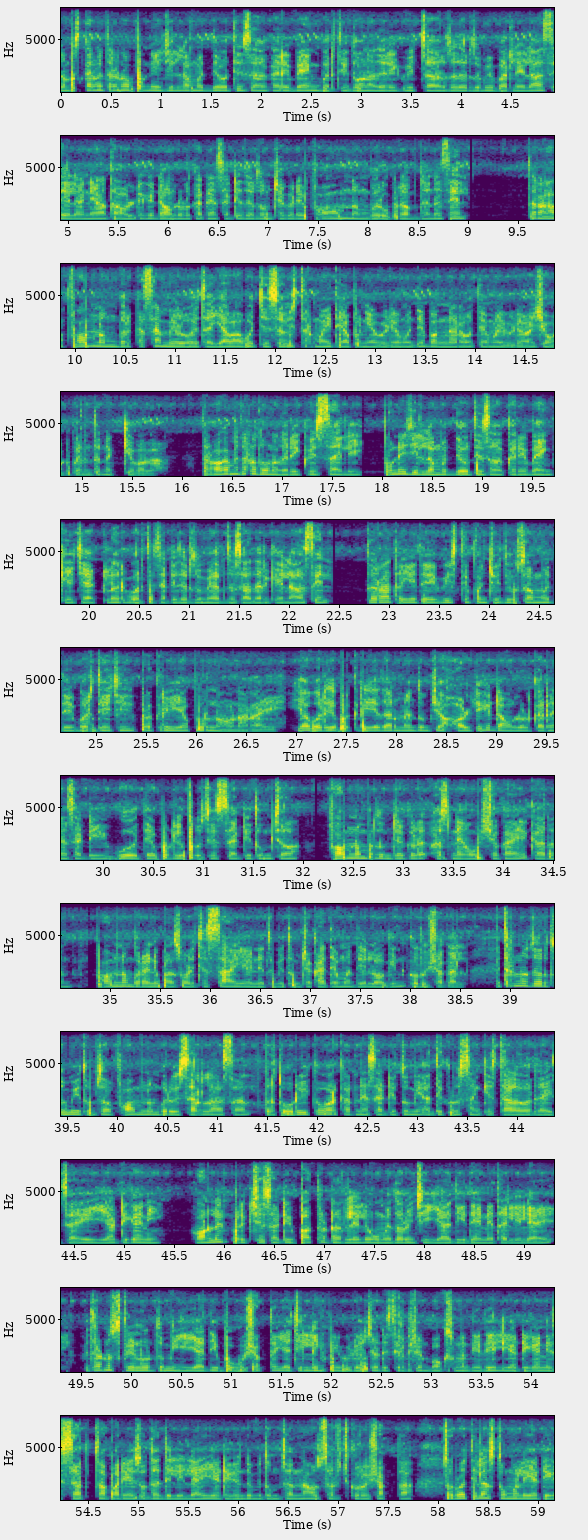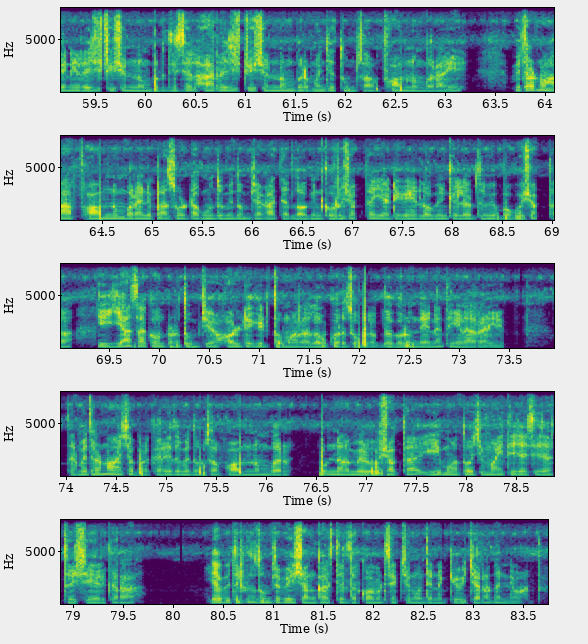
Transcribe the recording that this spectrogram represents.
नमस्कार मित्रांनो पुणे जिल्हा मध्यवर्ती सहकारी बँक भरती दोन हजार एकवीसचा अर्ज जर तुम्ही भरलेला असेल आणि आता हॉल तिकीट डाउनलोड करण्यासाठी जर तुमच्याकडे फॉर्म नंबर उपलब्ध नसेल तर हा फॉर्म नंबर कसा मिळवायचा याबाबतची सविस्तर माहिती आपण या व्हिडिओमध्ये बघणार आहोत. त्यामुळे व्हिडिओ हा शेवटपर्यंत नक्की बघा. तर बघा मित्रांनो दोन हजार एकवीस साली पुणे जिल्हा मध्यवर्ती सहकारी बँकेच्या क्लर्क भरतीसाठी जर तुम्ही अर्ज सादर केला असेल तर आता येत्या वीस ते पंचवीस दिवसांमध्ये भरतीची प्रक्रिया पूर्ण होणार आहे. या भरती प्रक्रियेदरम्यान तुमचे हॉल तिकीट डाउनलोड करण्यासाठी व त्या पुढील प्रोसेससाठी तुमचा फॉर्म नंबर तुमच्याकडे असणे आवश्यक आहे कारण फॉर्म नंबर आणि पासवर्डच्या सहाय्याने तुम्ही तुमच्या खात्यामध्ये लॉग इन करू शकाल. मित्रांनो जर तुम्ही तुमचा फॉर्म नंबर विसरला असाल तर तो रिकवर करण्यासाठी तुम्ही अधिकृत संकेतस्थळावर जायचं आहे. या ठिकाणी ऑनलाईन परीक्षेसाठी पात्र ठरलेल्या उमेदवारांची यादी देण्यात आलेली आहे. मित्रांनो स्क्रीनवर तुम्ही ही यादी बघू शकता. याची लिंक मी व्हिडिओच्या डिस्क्रिप्शन बॉक्समध्ये देईल. या ठिकाणी सर्चचा पर्यायसुद्धा दिलेला आहे. या ठिकाणी तुम्ही तुमचं नाव सर्च करू शकता. सुरुवातीलाच तुम्हाला या ठिकाणी रजिस्ट्रेशन नंबर दिसेल. हा रजिस्ट्रेशन नंबर म्हणजे तुमचा फॉर्म नंबर आहे. मित्रांनो हा फॉर्म नंबर आणि पासवर्ड टाकून तुम्ही तुमच्या खात्यात लॉग इन करू शकता. या ठिकाणी लॉग इन केल्यावर तुम्ही बघू शकता की याच अकाउंटवर तुमचे हॉल तिकीट तुम्हाला लवकरच उपलब्ध करून देण्यात येणार आहेत. तर मित्रांनो अशा प्रकारे तुम्ही तुमचा फॉर्म नंबर पुन्हा मिळवू शकता. ही महत्त्वाची माहिती जास्तीत जास्त शेअर करा. या व्यतिरिक्त तुमच्या काही शंका असतील तर कॉमेंट सेक्शनमध्ये नक्की विचारा. धन्यवाद.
